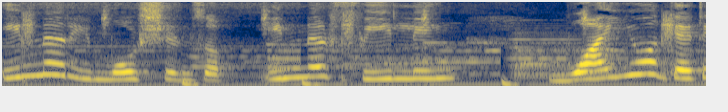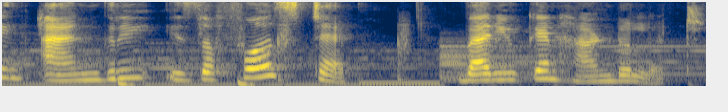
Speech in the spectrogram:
inner emotions of inner feeling why you are getting angry is the first step where you can handle it.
